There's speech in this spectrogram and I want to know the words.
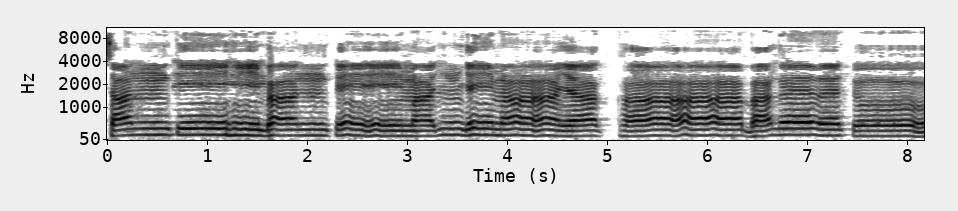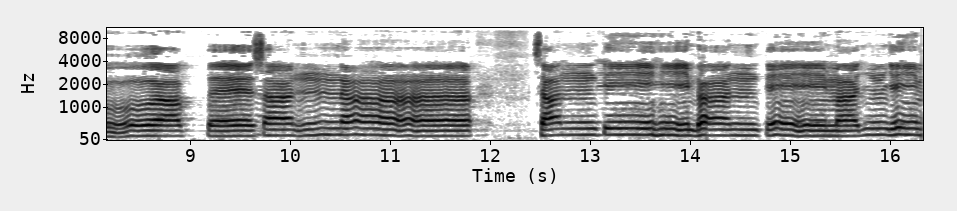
සන්තිහි බන්තේ මජ්ජිමායක්හා භගවතු අපසන්නා සන්තිහි බන්තේ මජ්ජිමායක්ඛා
